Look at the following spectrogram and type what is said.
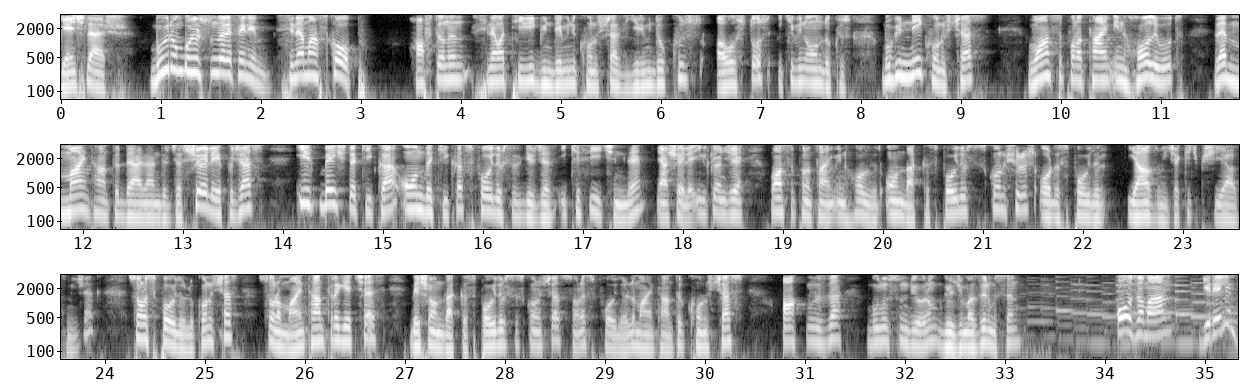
Gençler buyurun buyursunlar efendim. Sinemaskop. Haftanın sinema TV gündemini konuşacağız. 29 Ağustos 2019. Bugün neyi konuşacağız? Once Upon a Time in Hollywood ve Mindhunter değerlendireceğiz. Şöyle yapacağız. İlk 5 dakika 10 dakika spoilersız gireceğiz ikisi içinde. Yani şöyle ilk önce Once Upon a Time in Hollywood 10 dakika spoilersız konuşuruz. Orada spoiler yazmayacak hiçbir şey yazmayacak. Sonra spoilerlı konuşacağız. Sonra Mindhunter'a geçeceğiz. 5-10 dakika spoilersız konuşacağız. Sonra spoilerlı Mindhunter konuşacağız. Aklınızda bulunsun diyorum. Gülcüm hazır mısın? O zaman girelim.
